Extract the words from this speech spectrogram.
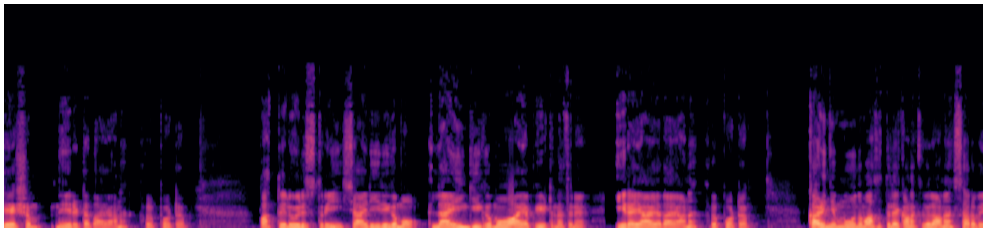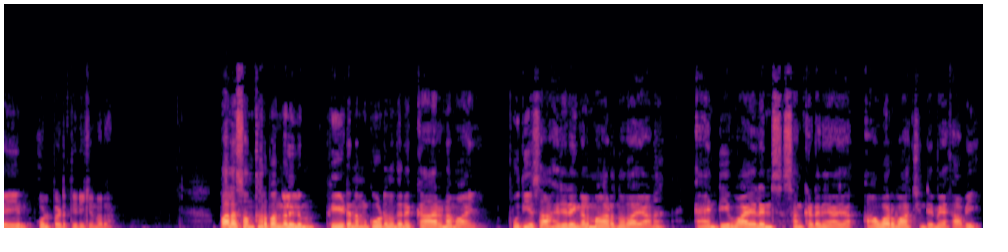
ശേഷം നേരിട്ടതായാണ് റിപ്പോർട്ട്. പത്തിൽ ഒരു സ്ത്രീ ശാരീരികമോ ലൈംഗികമോ ആയ പീഡനത്തിന് ഇരയായതായാണ് റിപ്പോർട്ട്. കഴിഞ്ഞ മൂന്ന് മാസത്തിലെ കണക്കുകളാണ് സർവേയിൽ ഉൾപ്പെടുത്തിയിരിക്കുന്നത്. പല സന്ദർഭങ്ങളിലും പീഡനം കൂടുന്നതിന് കാരണമായി പുതിയ സാഹചര്യങ്ങൾ മാറുന്നതായാണ് ആന്റി വയലൻസ് സംഘടനയായ അവർ വാച്ചിന്റെ മേധാവി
